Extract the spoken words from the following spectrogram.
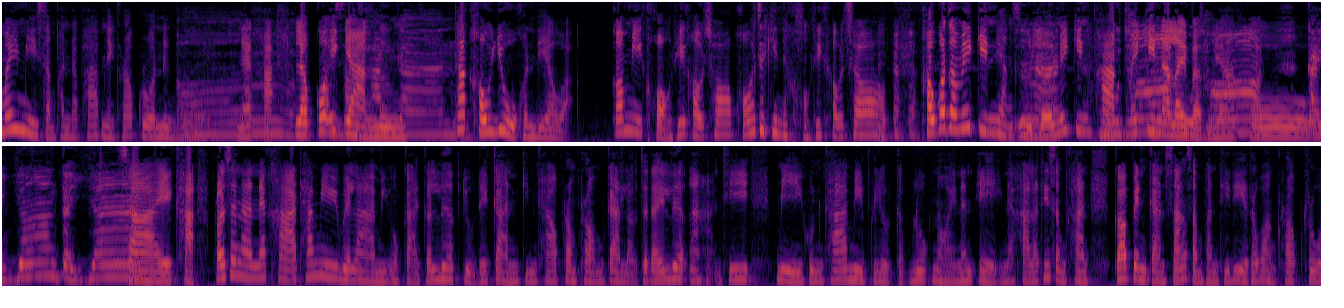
ไม่มีสัมพันธภาพในครอบครัวหนึ่งเลยนะคะ แล้วก็อีกอย่างหนึ่งควมสัมพัธ์กันถ้าเขาอยู่คนเดียวอะ ก็มีของที่เขาชอบเขาก็จะกินแต่ของที่เขาชอบ เขาก็จะไม่กินอย่างอื่นเลย ไม่กินผักหมูทอดไม่กินอะไรแบบเนี้ยหมูทอดโอ้ไก่ย่างไก่ย่างใช่ค่ะ เพราะฉะนั้นนะคะถ้ามีเวลามีโอกาสก็เลือกอยู่ด้วยกันกินข้าวพร้อม ๆ กัน เราจะได้เลือกอาหารที่มีคุณค่ามีประโยชน์กับลูกน้อยนั่นเองนะคะ และที่สำคัญก็เป็นการสร้างสัมพันธ์ที่ดีระหว่างครอบครัว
